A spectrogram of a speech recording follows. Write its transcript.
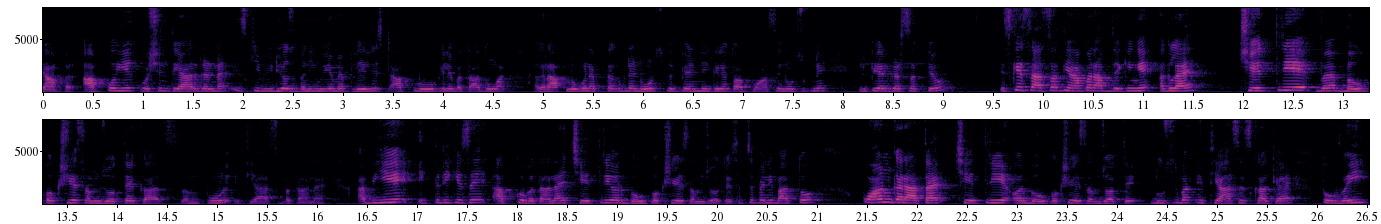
यहाँ पर आपको ये क्वेश्चन तैयार करना है। इसकी वीडियोस बनी हुई है, मैं प्लेलिस्ट आप लोगों के लिए बता दूँगा। अगर आप लोगों ने अब तक अपने नोट्स प्रिपेयर नहीं करे तो आप वहाँ से नोट्स अपने प्रिपेयर कर सकते हो। इसके साथ साथ यहाँ पर आप देखेंगे, अगला है क्षेत्रीय व बहुपक्षीय समझौते का संपूर्ण इतिहास बताना है। अब ये एक तरीके से आपको बताना है क्षेत्रीय और बहुपक्षीय समझौते। सबसे पहली बात तो कौन कराता है क्षेत्रीय और बहुपक्षीय समझौते? दूसरी बात, इतिहास इसका क्या है? तो वही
